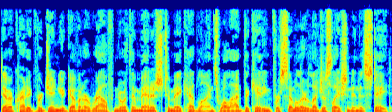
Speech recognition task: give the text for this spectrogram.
Democratic Virginia Governor Ralph Northam managed to make headlines while advocating for similar legislation in his state,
